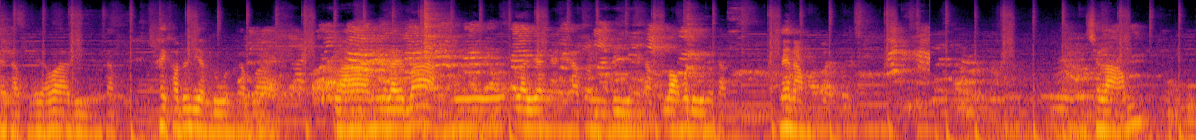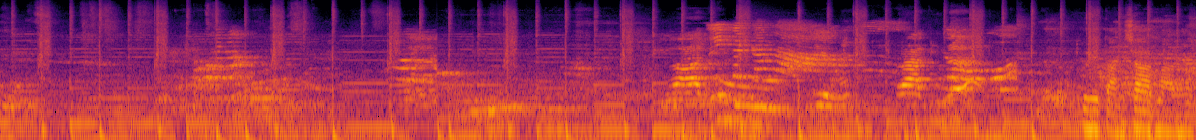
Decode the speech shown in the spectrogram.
นะครับบอกยาว่าดีนะครับ ให้เขาได้เรียนรู้นะครับว่าปลามีอะไรบ้างมีอะไรยังไงครับมันดีนะครับ ลองมาดูนะครับ แนะนำฉลามปลาทูเรียนไหมปลาทูเนอร์มีต่างชาติมานะครับ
